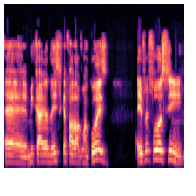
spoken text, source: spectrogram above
é, me caindo aí, você quer falar alguma coisa? Aí ele falou assim,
